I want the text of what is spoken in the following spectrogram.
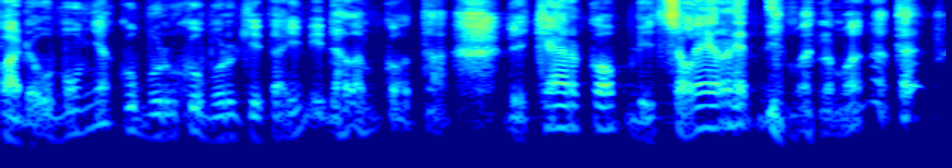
Pada umumnya kubur-kubur kita ini dalam kota. Di Kerkop, di Celeret, di mana-mana kan.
